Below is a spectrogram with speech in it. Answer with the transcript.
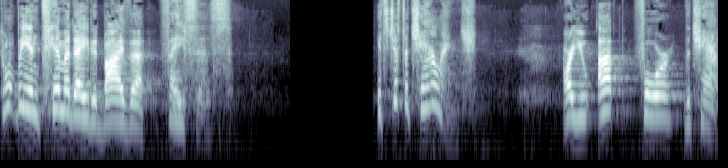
Don't be intimidated by the faces. It's just a challenge. Are you up for the challenge?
